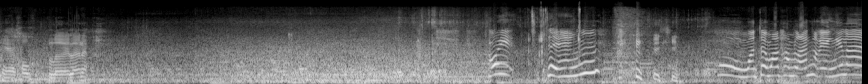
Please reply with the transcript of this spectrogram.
เนี่ยเขาเลยแล้วเนี่ยเฮ้ยเจ๋งโอ้มันจะมาทำร้ายกันเองนี่แหละ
